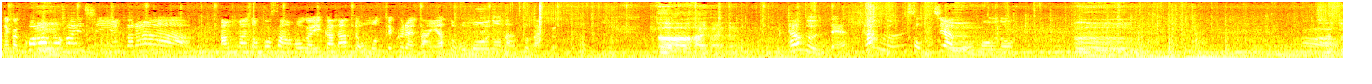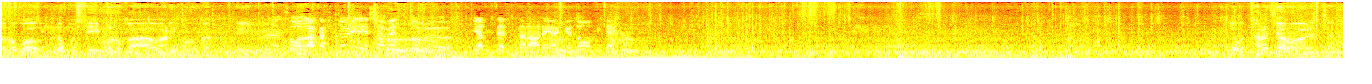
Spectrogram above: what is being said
なんかコラボ配信やから、あんま残さん方がいいかなって思ってくれたんやと思うの、なんとなく。えああ、はいはいはい。多分ね、多分そっちやと思うの。うん。ずっと残残していいものか悪いものかっていう。うん、そう、なんか一人で喋っとるやつやったらあれやけど、みたいな。うんでも、タラちゃんはあれじゃない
